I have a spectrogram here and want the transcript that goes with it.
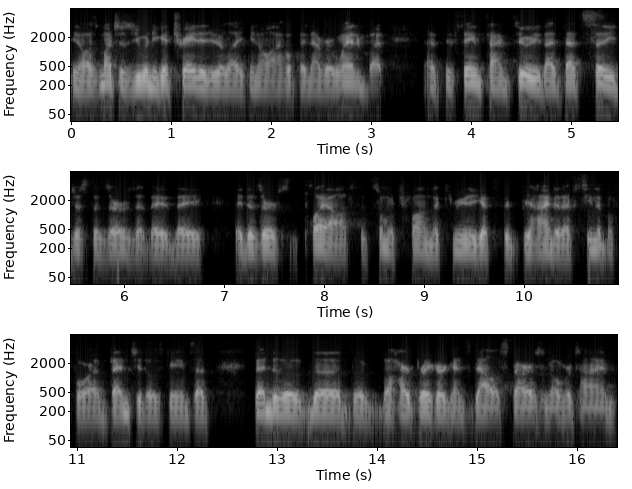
you know, as much as you when you get traded, you're like, you know, I hope they never win. But at the same time too, that that city just deserves it. They they they deserve playoffs. It's so much fun. The community gets behind it. I've seen it before. I've been to those games. I've been to the the the, the heartbreaker against Dallas Stars in overtime.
